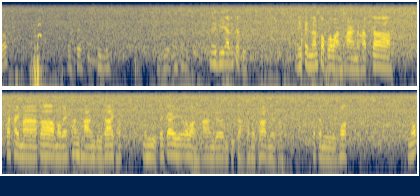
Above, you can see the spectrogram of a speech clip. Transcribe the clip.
go. Okay, see Maybe a little bit. อันนี้เป็นน้ำตกระหว่างทางนะครับก็ถ้าใครมาก็มาแวะข้างทางดูได้ครับมันอยู่ใกล้ๆ ระหว่างทางเดินศึกษาธรรมชาติเนี่ยครับ ก็จะมีพวกนก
